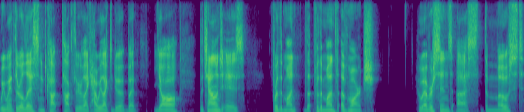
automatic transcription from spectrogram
we went through a list and ca- talked through like how we like to do it. But y'all, the challenge is for the month the, for the month of March, whoever sends us the most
